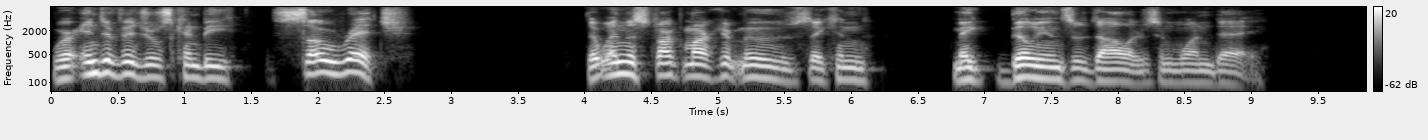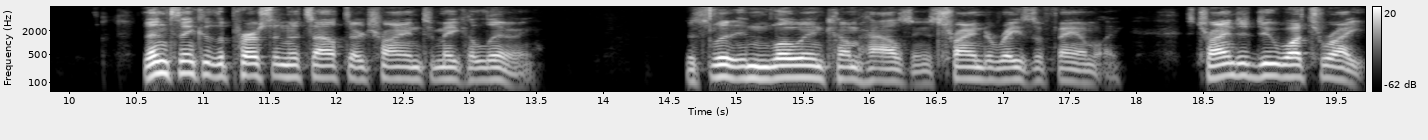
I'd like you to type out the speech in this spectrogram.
where individuals can be so rich that when the stock market moves, they can make billions of dollars in one day. Then think of the person that's out there trying to make a living, that's in low income housing, is trying to raise a family, is trying to do what's right.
